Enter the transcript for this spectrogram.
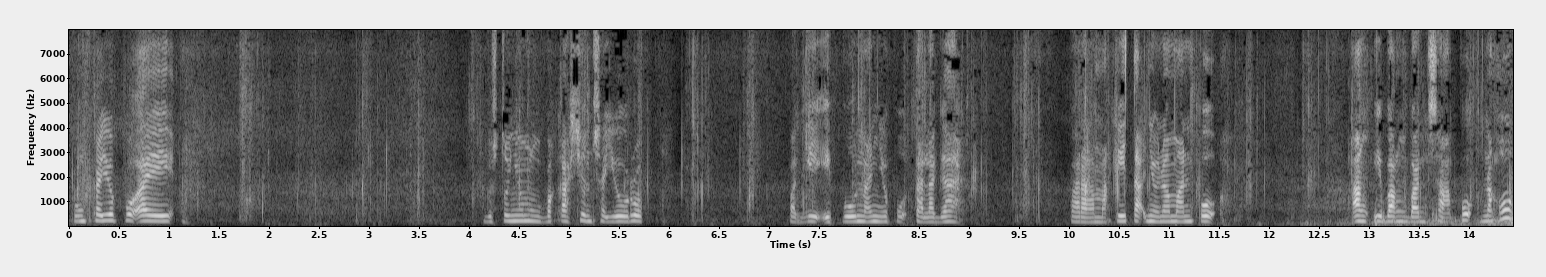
kung kayo po ay gusto nyo magbakasyon sa Europe, pag-iipunan nyo po talaga para makita nyo naman po ang ibang bansa po. Nako,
